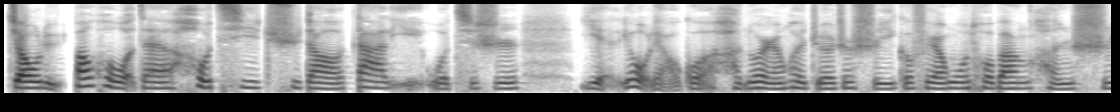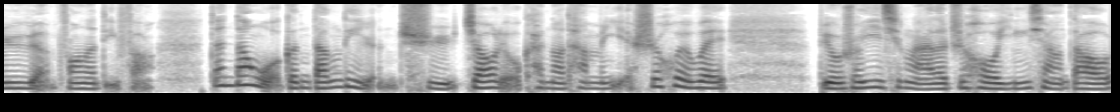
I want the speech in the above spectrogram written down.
焦虑。包括我在后期去到大理，我其实也有聊过，很多人会觉得这是一个非常乌托邦、很诗与远方的地方。但当我跟当地人去交流，看到他们也是会为，比如说疫情来了之后，影响到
